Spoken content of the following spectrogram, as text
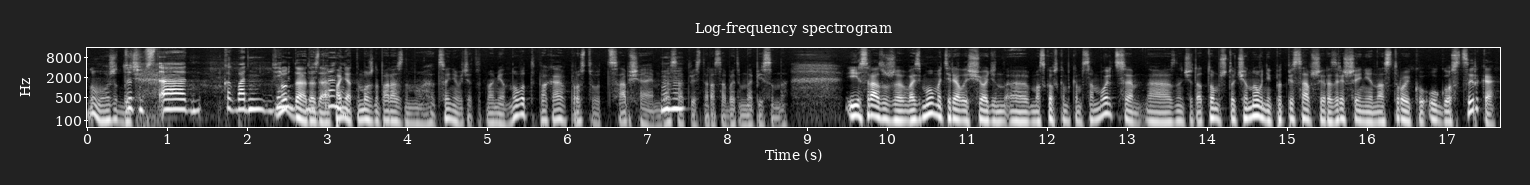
Ну, может быть. Тут а, как бы две Ну да, две да, да, стороны. понятно, можно по-разному оценивать этот момент. Ну вот пока просто вот сообщаем, да, соответственно, раз об этом написано. И сразу же возьму материал еще один э, в московском комсомольце, э, значит, о том, что чиновник, подписавший разрешение на стройку у госцирка,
